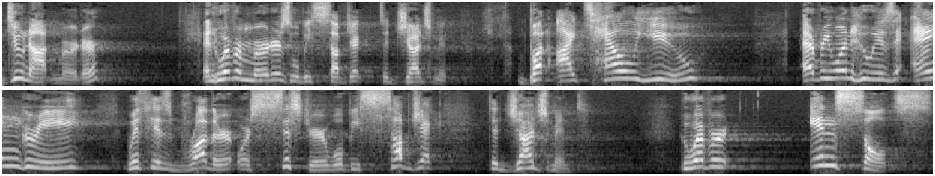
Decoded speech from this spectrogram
Do not murder, and whoever murders will be subject to judgment. But I tell you, everyone who is angry with his brother or sister will be subject to judgment. Whoever insults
